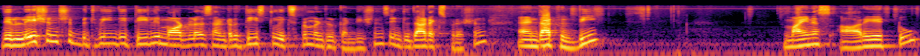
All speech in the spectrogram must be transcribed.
the relationship between the Thiele modulus under these two experimental conditions into that expression and that will be minus R A 2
